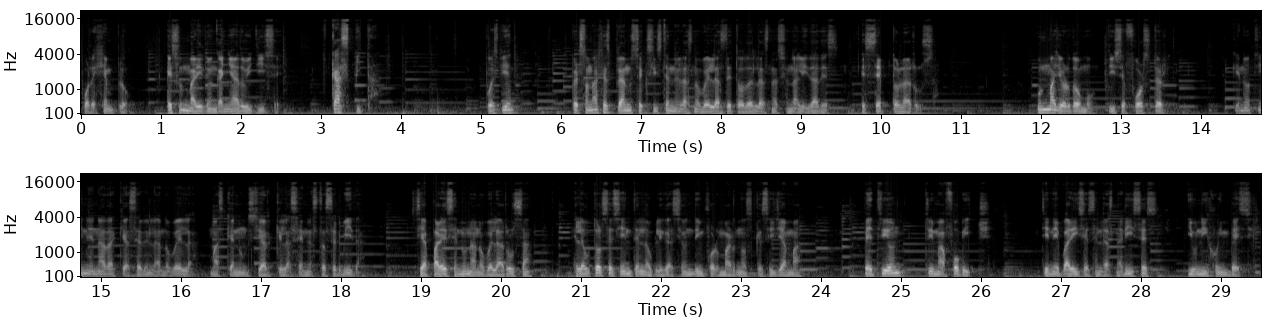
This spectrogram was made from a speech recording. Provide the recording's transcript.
Por ejemplo, es un marido engañado y dice, cáspita. Pues bien, personajes planos existen en las novelas de todas las nacionalidades, excepto la rusa. Un mayordomo, dice Forster, que no tiene nada que hacer en la novela más que anunciar que la cena está servida. Si aparece en una novela rusa, el autor se siente en la obligación de informarnos que se llama Petrion Trimafovich tiene varices en las narices y un hijo imbécil.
